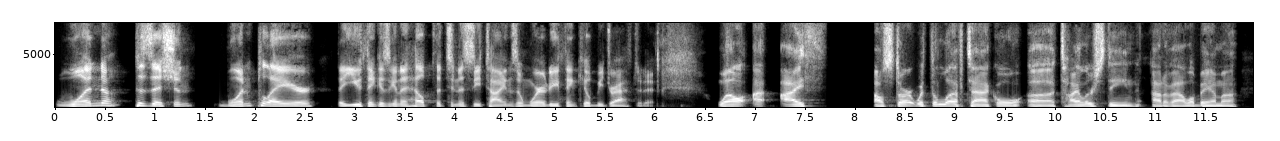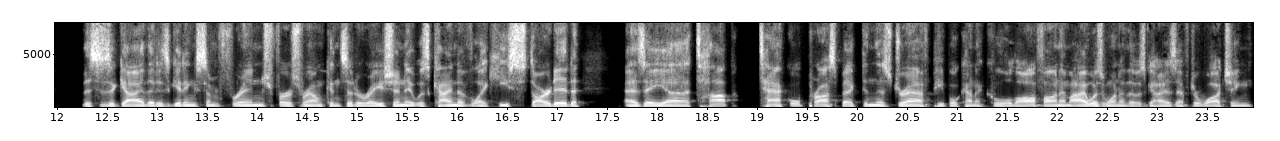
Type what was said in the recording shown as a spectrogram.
one position, one player that you think is going to help the Tennessee Titans, and where do you think he'll be drafted in? Well, I, I th- I'll start with the left tackle, uh, Tyler Steen out of Alabama. This is a guy that is getting some fringe first round consideration. It was kind of like he started as a uh, top tackle prospect in this draft. People kind of cooled off on him. I was one of those guys after watching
